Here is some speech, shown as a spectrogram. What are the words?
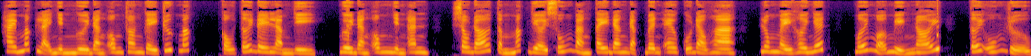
hai mắt lại nhìn người đàn ông thon gầy trước mắt, cậu tới đây làm gì, người đàn ông nhìn anh, sau đó tầm mắt dời xuống bàn tay đang đặt bên eo của đào hoa, lông mày hơi nhếch, mới mở miệng nói, tới uống rượu,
